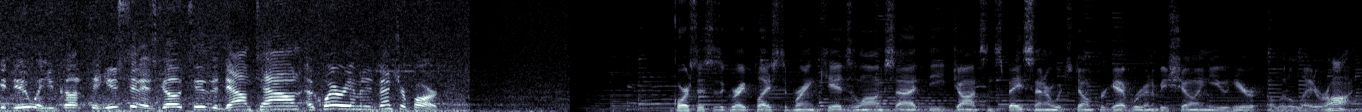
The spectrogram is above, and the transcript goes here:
Could do when you come to Houston is go to the downtown aquarium and adventure park. Of course, this is a great place to bring kids alongside the Johnson Space Center, which don't forget we're going to be showing you here a little later on.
